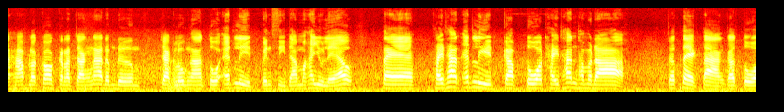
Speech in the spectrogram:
นะครับ แล้วก็กระจังหน้าเดิมๆจากโรงงานตัวแอดลีดเป็นสีดำมาให้อยู่แล้ว แต่ไททันแอดลีดกับตัวไททันธรรมดา จะแตกต่างกับตัว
